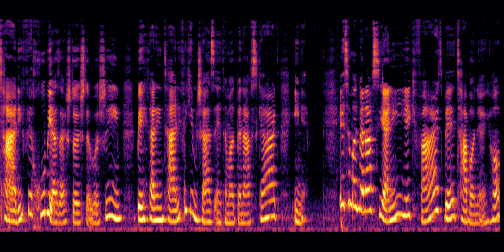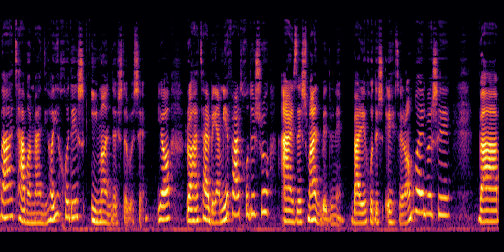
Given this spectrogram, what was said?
تعریف خوبی ازش داشته باشیم بهترین تعریفی که میشه از اعتماد به نفس کرد اینه. اعتماد به نفس یعنی یک فرد به توانایی ها و توانمندی های خودش ایمان داشته باشه. یا راحت تر بگم یه فرد خودش رو ارزشمند بدونه برای خودش احترام قائل باشه و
